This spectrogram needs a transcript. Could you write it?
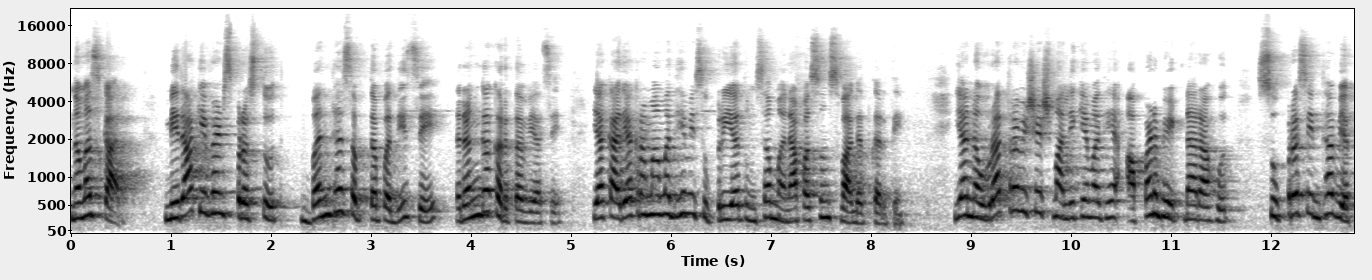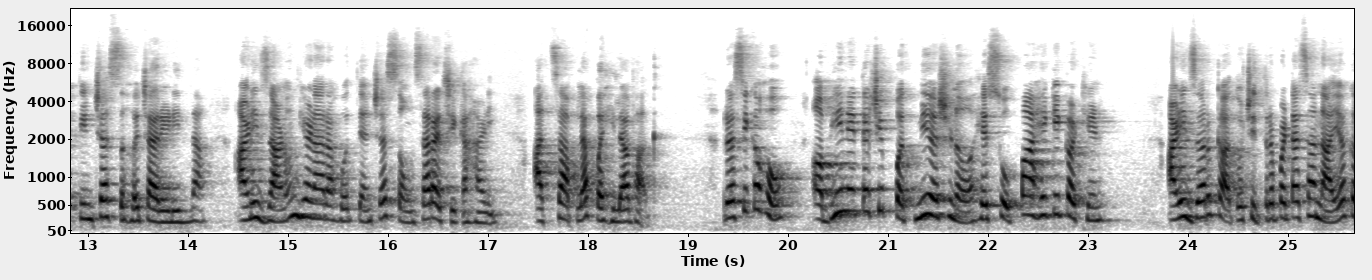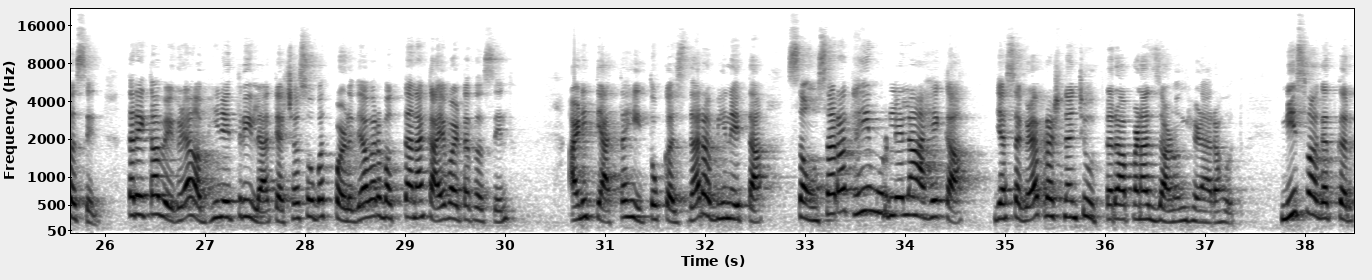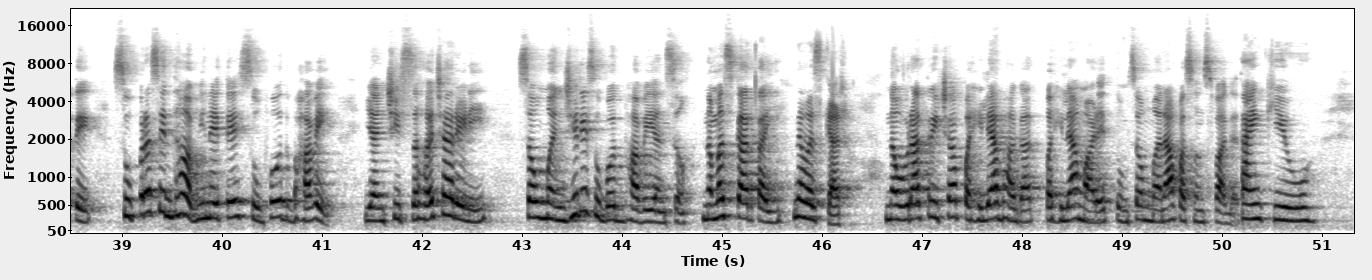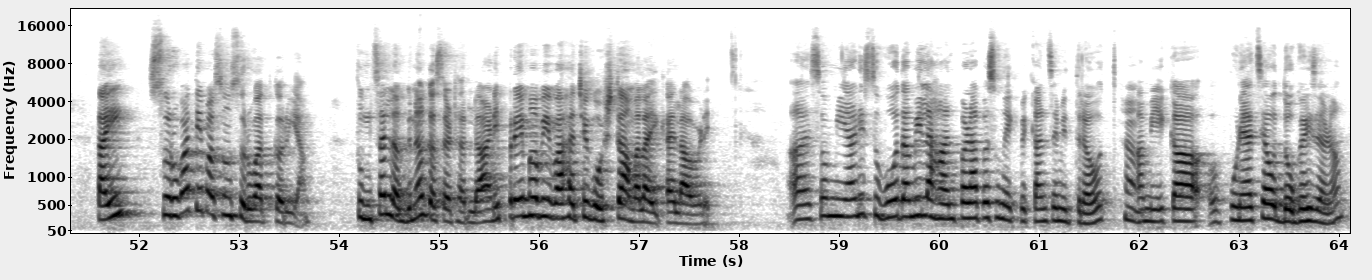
नमस्कार. Mirach events प्रस्तुत बंध सप्तपदीचे रंग कर्तव्याचे. या कार्यक्रमामध्ये मी सुप्रिया तुमचं मनापासून स्वागत करते. या नवरात्र विशेष मालिकेमध्ये आपण भेटणार आहोत सुप्रसिद्ध व्यक्तींच्या सहचारिणींना आणि जाणून घेणार आहोत त्यांच्या संसाराची कहाणी. आजचा आपला पहिला भाग. रसिक हो अभिनेत्याची पत्नी असणं हे सोपं आहे की कठीण? आणि जर का तो चित्रपटाचा नायक असेल तर एका वेगळ्या अभिनेत्रीला त्याच्यासोबत पडद्यावर बघताना काय वाटत असेल? आणि त्यातही तो कसदार अभिनेता संसारातही मुरलेला आहे का? या सगळ्या प्रश्नांची उत्तरं आपण आज जाणून घेणार आहोत. मी स्वागत करते सुप्रसिद्ध अभिनेते सुबोध भावे यांची सहचारिणी सौ मंजिरी सुबोध भावे यांचं. नमस्कार ताई. नमस्कार. नवरात्रीच्या पहिल्या भागात पहिल्या माळेत तुमचं मनापासून स्वागत. थँक्यू ताई सुरुवातीपासून सुरुवात करूया. तुमचं लग्न कसं ठरलं आणि प्रेमविवाहाची गोष्ट आम्हाला ऐकायला आवडेल. सो मी आणि सुबोध आम्ही लहानपणापासून एकमेकांचे मित्र आहोत. हां. आम्ही एका पुण्याचे आहोत दोघंही जण.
